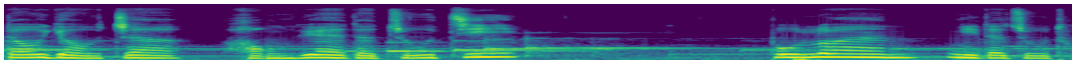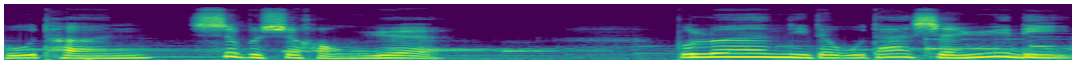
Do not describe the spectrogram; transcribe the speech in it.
都有着红月的足迹，不论你的主图腾是不是红月。不论你的五大神域里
